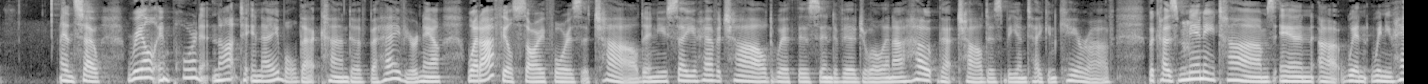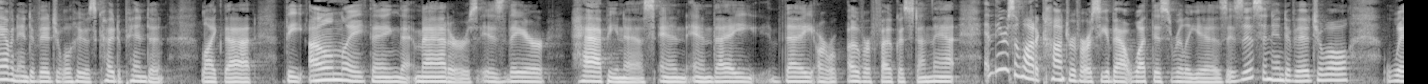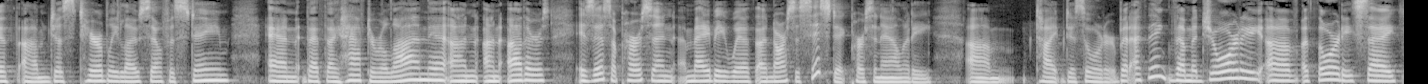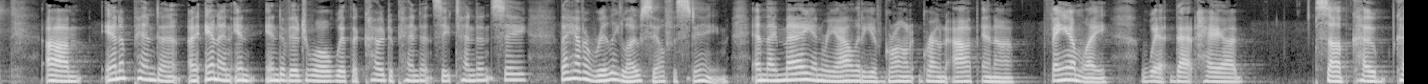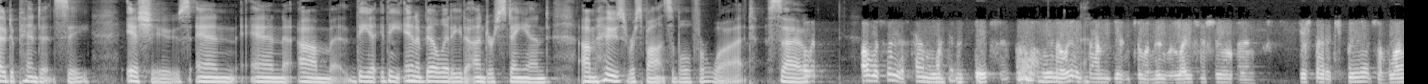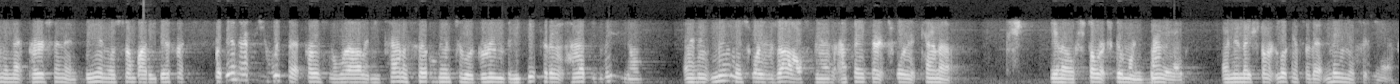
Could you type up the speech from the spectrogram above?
And so, real important not to enable that kind of behavior. Now, what I feel sorry for is a child, and you say you have a child with this individual, and I hope that child is being taken care of, because many times, in uh, when when you have an individual who is codependent like that, the only thing that matters is their happiness and and they they are over focused on that. And there's a lot of controversy about what this really is. Is this an individual with um, just terribly low self-esteem and that they have to rely on, the, on on others? Is this a person maybe with a narcissistic personality um, type disorder? But i think the majority of authorities say um, independent uh, in an in, individual with a codependency tendency they have a really low self-esteem. And they may in reality have grown grown up in a family with, that had sub codependency issues and and um, the the inability to understand um, who's responsible for what. So I would say it's kind of like an addiction. you know, anytime you get into a new relationship and just that experience of learning that person and being with somebody different. But then after you're with that person a while and you kind of settle into a groove and you get to that happy medium and the newness wears off, then I think that's where it kind of, you know, starts going bad. And then they start looking for that newness again.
